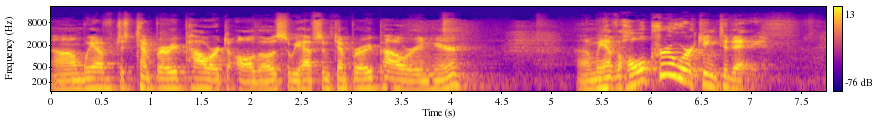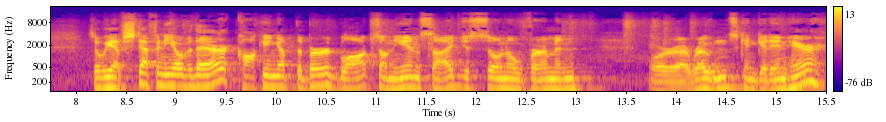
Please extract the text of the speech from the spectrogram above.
Um, we have just temporary power to all those, so we have some temporary power in here. Um, we have the whole crew working today. So we have Stephanie over there caulking up the bird blocks on the inside just so no vermin or uh, rodents can get in here.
